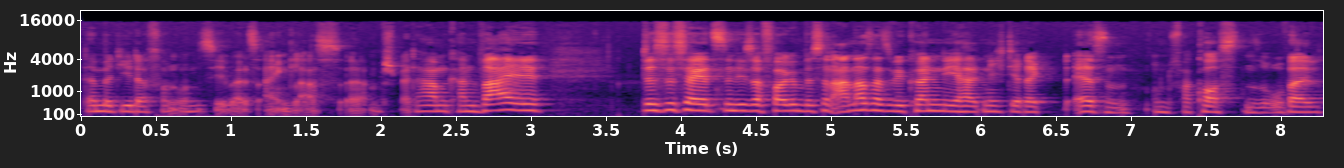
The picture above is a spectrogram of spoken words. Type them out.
damit jeder von uns jeweils ein Glas ähm, später haben kann, weil das ist ja jetzt in dieser Folge ein bisschen anders, also wir können die halt nicht direkt essen und verkosten so, weil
